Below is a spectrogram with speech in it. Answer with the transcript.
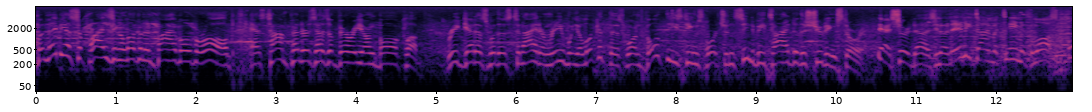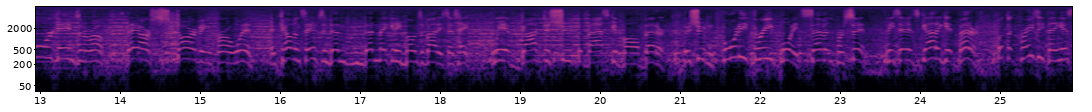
but maybe a surprising 11 and 5 overall as Tom Penders has a very young ball club. Reed Geddes with us tonight. And Reed, when you look at this one, both these teams' fortunes seem to be tied to the shooting story. Yeah, it sure does. You know, and anytime a team has lost four games in a row, they are starving for a win. And Kelvin Sampson doesn't, doesn't make any bones about it. He says, hey, we have got to shoot the basketball better. They're shooting 43.7%. And he said it's got to get better. But the crazy thing is,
